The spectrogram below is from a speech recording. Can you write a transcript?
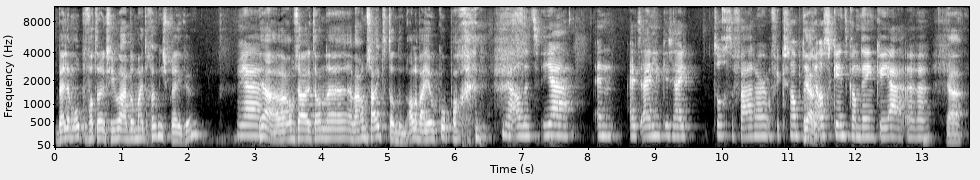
bel hem op of wat dan ook. Ik "Joh, hij wil mij toch ook niet spreken? Ja. Ja, waarom zou ik dan... eh, waarom zou ik het dan doen? Allebei heel koppig. Ja, al het, ja, en uiteindelijk is hij toch de vader. Of ik snap dat Ja. je als kind kan denken, ja, eh, ja,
